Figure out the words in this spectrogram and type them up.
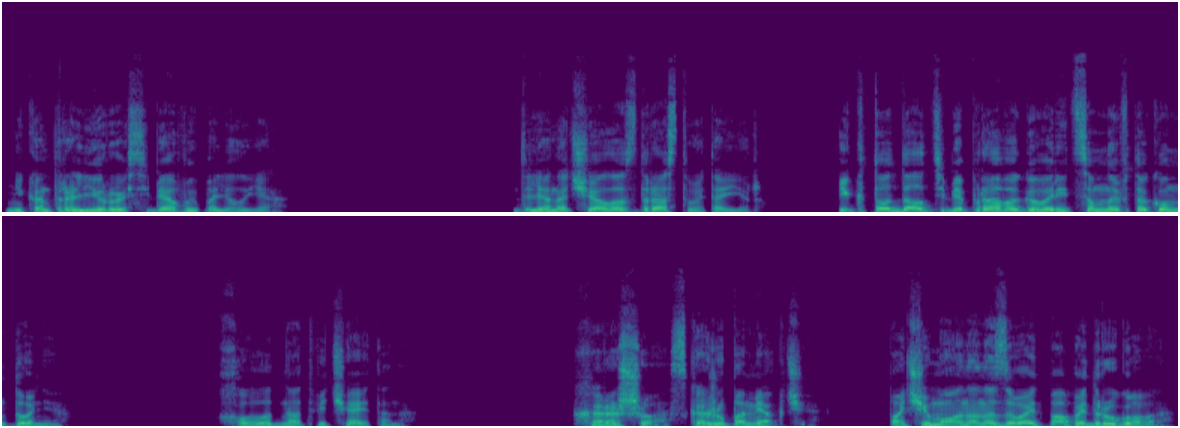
Не контролируя себя, выпалил я. «Для начала здравствуй, Таир. И кто дал тебе право говорить со мной в таком тоне?» Холодно отвечает она. «Хорошо, скажу помягче. Почему она называет папой другого?»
